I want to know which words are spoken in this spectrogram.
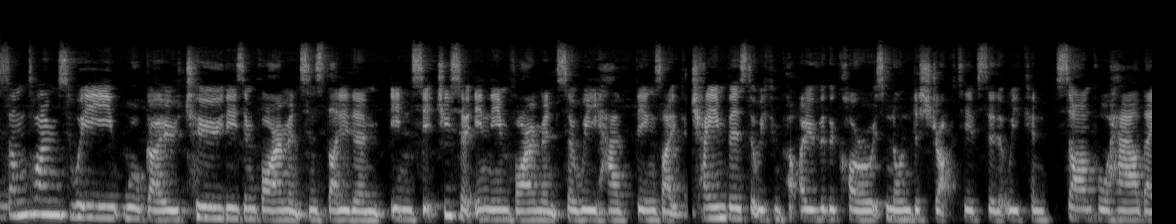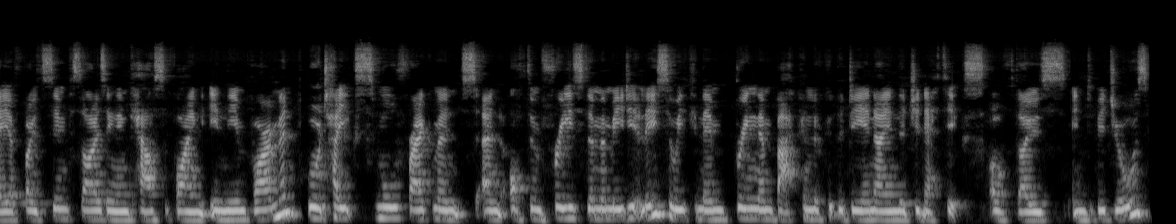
Sometimes we will go to these environments and study them in situ, so in the environment. So we have things like chambers that we can put over the coral. It's non-destructive so that we can sample how they are photosynthesizing and calcifying in the environment. We'll take small fragments and often freeze them immediately so we can then bring them back and look at the DNA and the genetics of those individuals.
